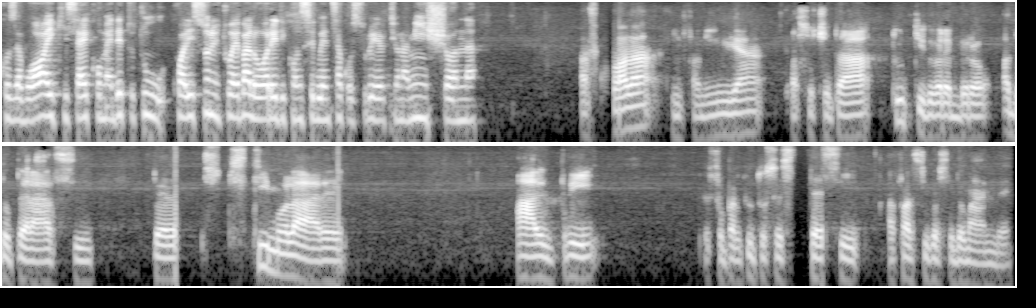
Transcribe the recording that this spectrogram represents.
cosa vuoi, chi sei, come hai detto tu, quali sono i tuoi valori e di conseguenza costruirti una mission. A scuola, in famiglia, la società, tutti dovrebbero adoperarsi per stimolare altri, soprattutto se stessi, a farsi queste domande.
